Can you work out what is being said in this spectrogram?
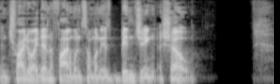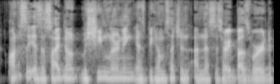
and try to identify when someone is binging a show. Honestly, as a side note, machine learning has become such an unnecessary buzzword.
